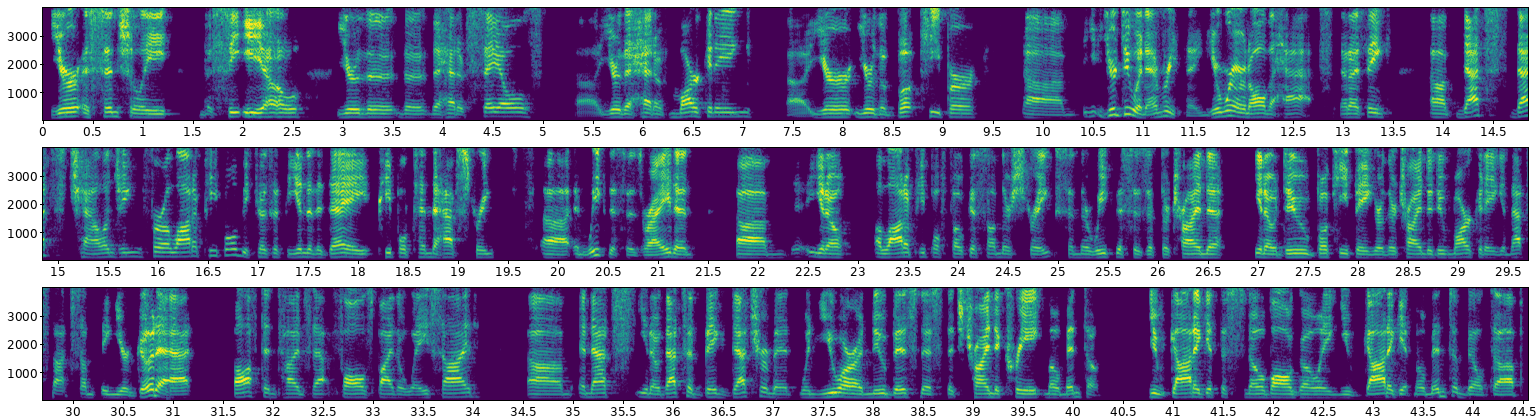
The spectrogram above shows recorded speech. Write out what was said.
you're essentially the CEO, you're the the, the head of sales, uh, you're the head of marketing, uh, you're you're the bookkeeper, um, you're doing everything. You're wearing all the hats, and I think uh, that's that's challenging for a lot of people because at the end of the day, people tend to have strengths uh, and weaknesses, right? And um, you know, a lot of people focus on their strengths and their weaknesses if they're trying to you know do bookkeeping or they're trying to do marketing, and that's not something you're good at. Oftentimes, that falls by the wayside um, and that's you know that's a big detriment when you are a new business that's trying to create momentum. You've got to get the snowball going. You've got to get momentum built up.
